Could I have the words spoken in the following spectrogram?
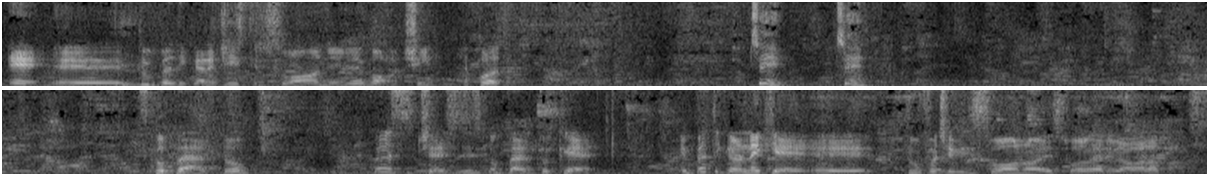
e eh, tu pratica registri i suoni e le voci e poi Sì, sì. scoperto cosa è successo? Si è scoperto che in pratica non è che eh, tu facevi il suono e il suono arrivava alla pasta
